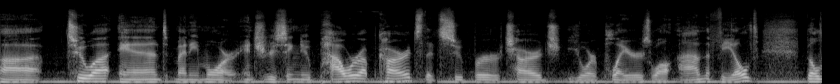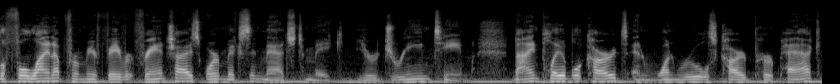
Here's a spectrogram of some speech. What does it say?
uh, Tua, and many more. Introducing new power up cards that supercharge your players while on the field. Build a full lineup from your favorite franchise or mix and match to make your dream team. Nine playable cards and one rules card per pack.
